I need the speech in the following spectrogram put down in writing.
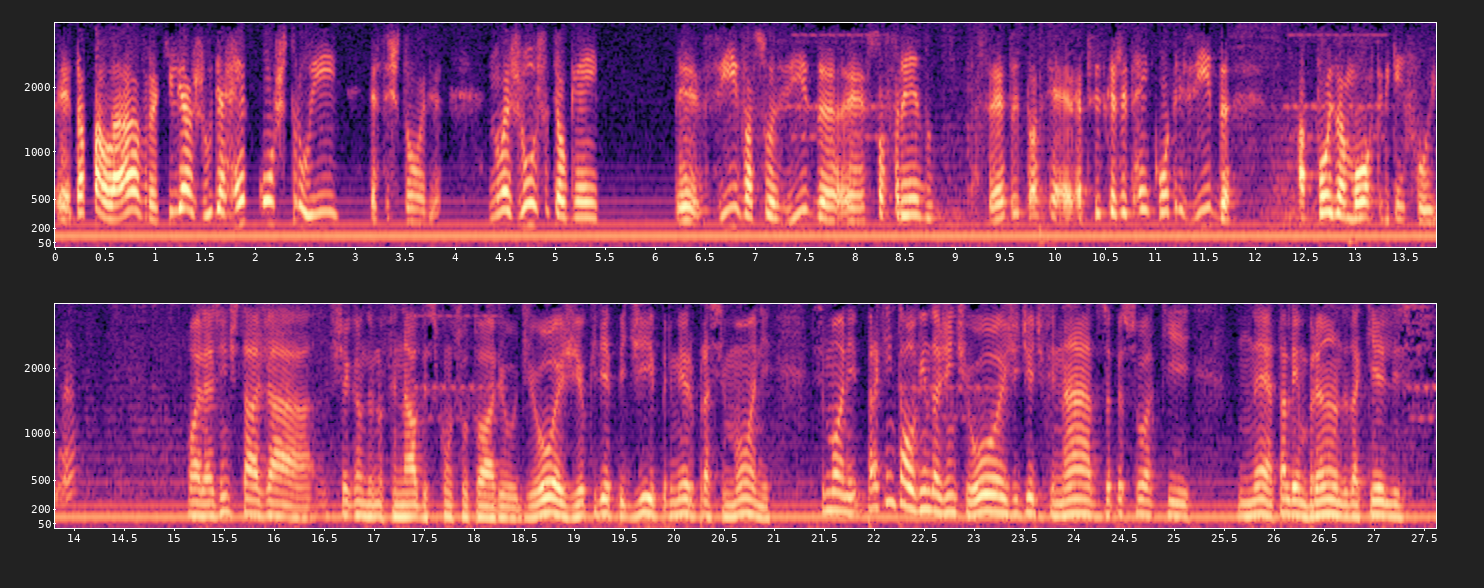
é, da palavra que lhe ajude a reconstruir essa história. Não é justo que alguém é, viva a sua vida é, sofrendo, tá certo? Então, assim, é, é, preciso que a gente reencontre vida após a morte de quem foi, né? Olha, a gente está já chegando no final desse consultório de hoje. Eu queria pedir primeiro para Simone. Simone, para quem está ouvindo a gente hoje, dia de finados, a pessoa que está né, tá lembrando daqueles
